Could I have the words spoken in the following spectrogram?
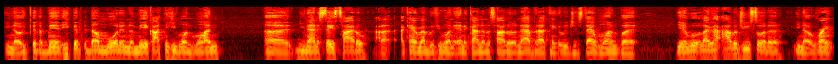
you know, he could have been he could have done more than the Mick. I think he won one uh, United States title. I, I, can't remember if he won the Intercontinental title or not, but I think it was just that one. But yeah, well, like how would you sort of you know rank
